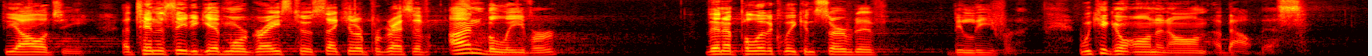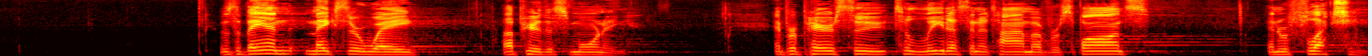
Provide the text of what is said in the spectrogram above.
theology, a tendency to give more grace to a secular progressive unbeliever than a politically conservative believer. We could go on and on about this. As the band makes their way up here this morning and prepares to, to lead us in a time of response and reflection,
